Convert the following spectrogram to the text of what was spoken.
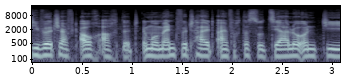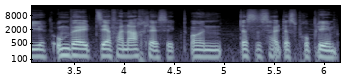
die Wirtschaft auch achtet. Im Moment wird halt einfach das Soziale und die Umwelt sehr vernachlässigt und das ist halt das Problem.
